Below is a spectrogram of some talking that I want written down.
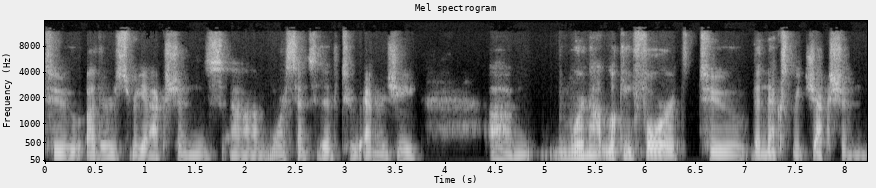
to others' reactions, um, more sensitive to energy. Um, we're not looking forward to the next rejection,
